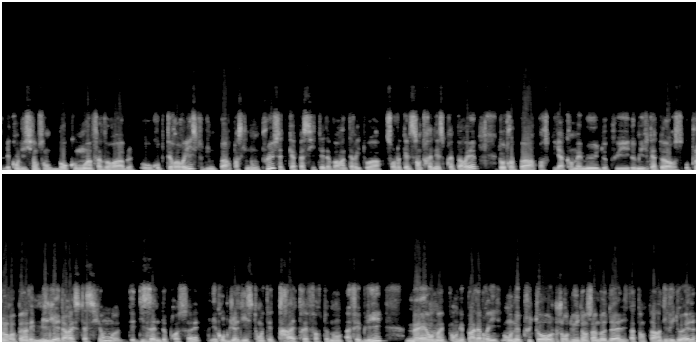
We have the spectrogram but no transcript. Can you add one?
Les conditions sont beaucoup moins favorables aux groupes terroristes, d'une part parce qu'ils n'ont plus cette capacité d'avoir un territoire sur lequel s'entraîner, se préparer, d'autre part parce qu'il y a quand même eu depuis 2014 au plan européen des milliers d'arrestations, des dizaines de procès. Les groupes djihadistes ont été très très fortement affaiblis, mais on n'est pas à l'abri. On est plutôt aujourd'hui dans un modèle d'attentat individuel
